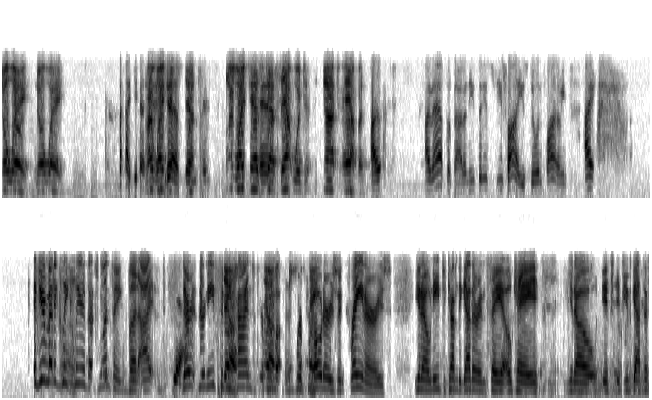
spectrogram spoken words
No way. No way. yes, My wife yes, has stents. and My wife has And- stents. That would not happen. I, I've asked about it. and He said he's he's fine. He's doing fine. I mean, I. If you're medically cleared, that's one thing, but I Yeah. there there needs to be Still, times where, still, promo- where promoters and trainers, you know, need to come together and say, okay, you know, if if you've got this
